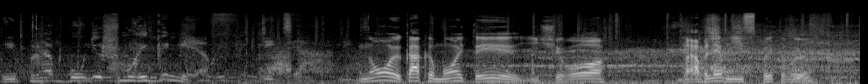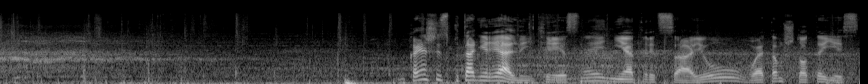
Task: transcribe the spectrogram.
Ты пробудешь мой гнев, дитя. Ну и как и мой, ты ничего проблем не испытываю. Ну, конечно, испытания реально интересные, не отрицаю, в этом что-то есть.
